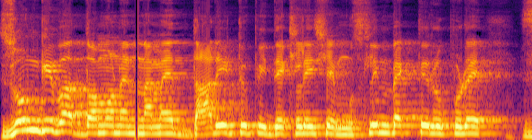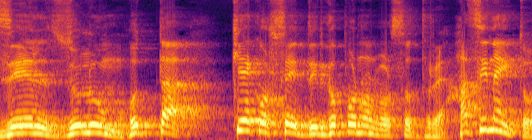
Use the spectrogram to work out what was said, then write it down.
জঙ্গিবাদ দমনের নামে দাড়ি টুপি দেখলেই সে মুসলিম ব্যক্তির উপরে জেল, জুলুম, হত্যা কে করছে দীর্ঘ পনেরো বছর ধরে? হাসিনাই তো।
